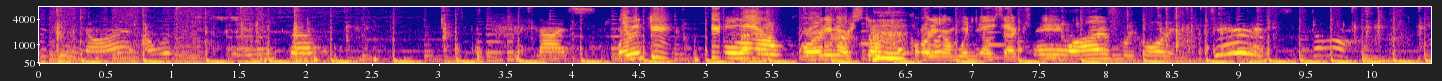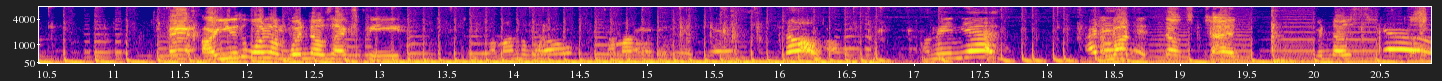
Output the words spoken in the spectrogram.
Did you not? I was doing stuff. Nice. What if people that are recording are still recording on Windows XP? Oh, I'm recording. Jared, stop! Hey, are you the one on Windows XP? I'm on the No. I'm on Windows. Yes. No! I mean, yes! I I'm on! Windows 10. Windows. No!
